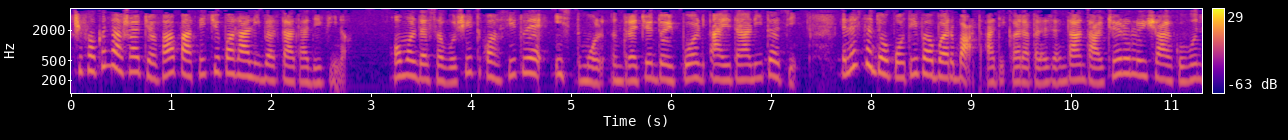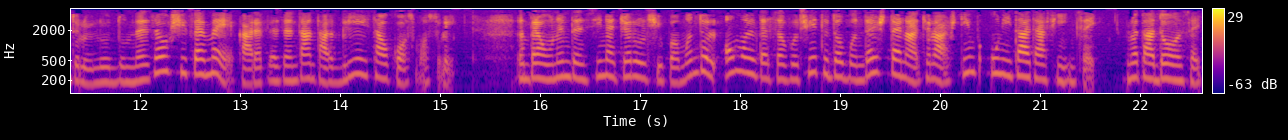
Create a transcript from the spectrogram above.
și făcând așa ceva participă la libertatea divină. Omul desăvârșit constituie istmul între cei doi poli ai realității. El este deopotrivă bărbat, adică reprezentant al cerului și al cuvântului lui Dumnezeu și femeie, ca reprezentant al gliei sau cosmosului. Împreunând în sine cerul și pământul, omul desăvârșit dobândește în același timp unitatea ființei. Nota 20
